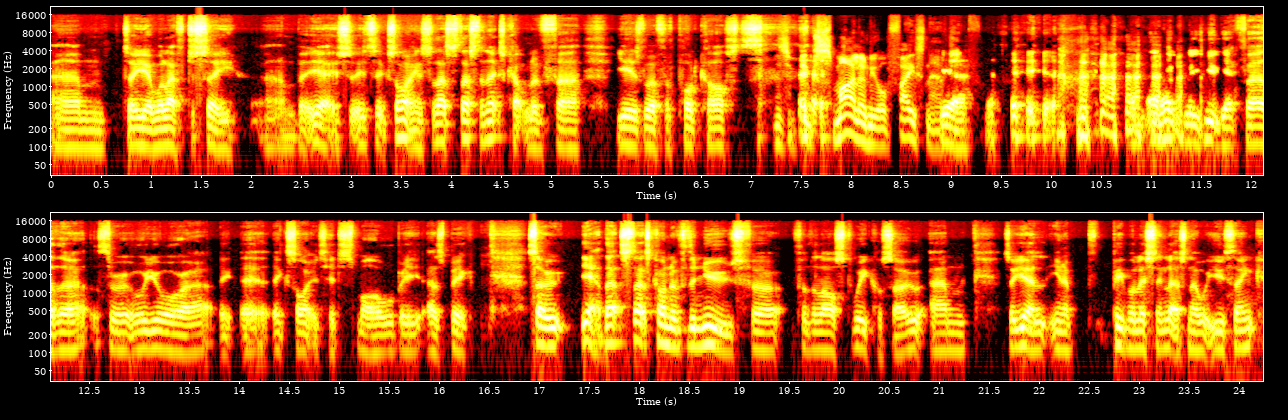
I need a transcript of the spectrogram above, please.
Um, so yeah, we'll have to see. Um, but yeah, it's it's exciting. So that's that's the next couple of uh, years worth of podcasts. There's a big smile on your face now. yeah, yeah. and, and hopefully, you get further through it, all your uh, uh, excited smile will be as big. So yeah, that's that's kind of the news for for the last week or so. Um, so yeah, you know, people listening, let us know what you think.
